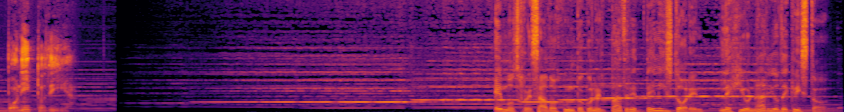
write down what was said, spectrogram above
Bonito día. Hemos rezado junto con el Padre Denis Doren, Legionario de Cristo.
